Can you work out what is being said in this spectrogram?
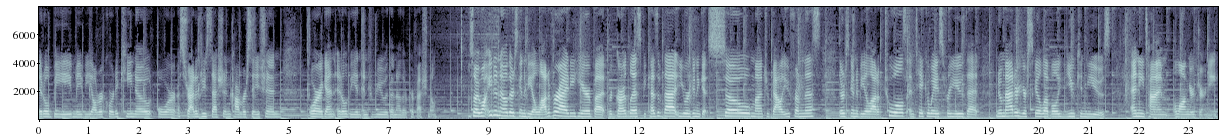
it'll be maybe I'll record a keynote or a strategy session conversation, or again, it'll be an interview with another professional. So I want you to know there's going to be a lot of variety here, but regardless, because of that, you are going to get so much value from this. There's going to be a lot of tools and takeaways for you that no matter your skill level, you can use anytime along your journey.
